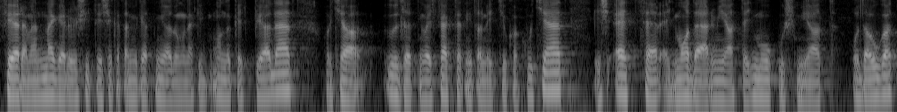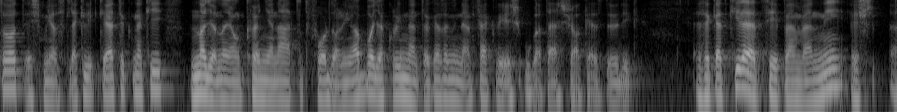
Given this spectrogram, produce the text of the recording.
félrement megerősítéseket, amiket mi adunk nekik. Mondok egy példát, hogyha ültetni vagy fektetni tanítjuk a kutyát, és egyszer egy madár miatt, egy mókus miatt odaugatott, és mi azt leklikkeltük neki, nagyon-nagyon könnyen át tud fordulni abba, hogy akkor innentől kezdve minden fekvés ugatással kezdődik. Ezeket ki lehet szépen venni, és uh,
